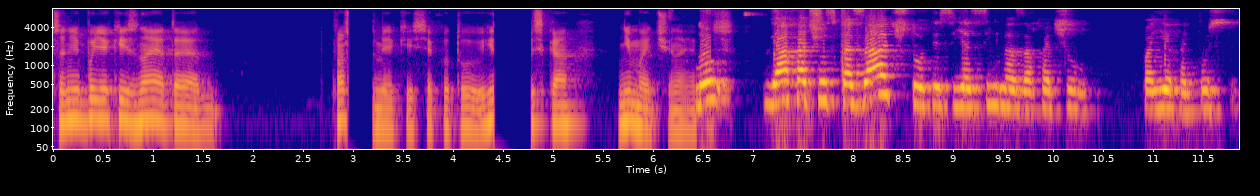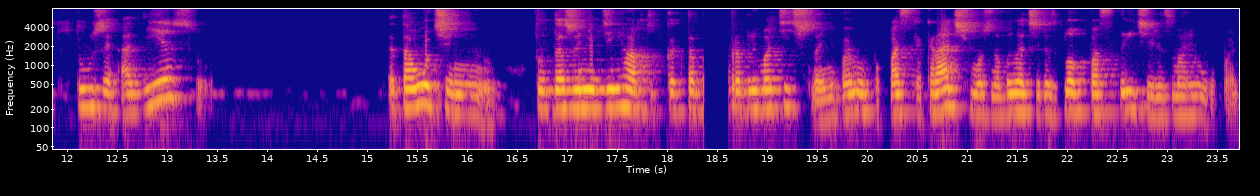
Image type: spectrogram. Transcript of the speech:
Це ніби якийсь, знаєте, фашизм якийсь, як от у гітлерська Німеччина Ну, якась. я хочу сказать, что вот если я сильно захочу поехать пусть в ту же Одессу, это очень, тут даже не в деньгах, тут как-то проблематично, я не пойму, попасть как раньше можно было через блокпосты, через Мариуполь.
